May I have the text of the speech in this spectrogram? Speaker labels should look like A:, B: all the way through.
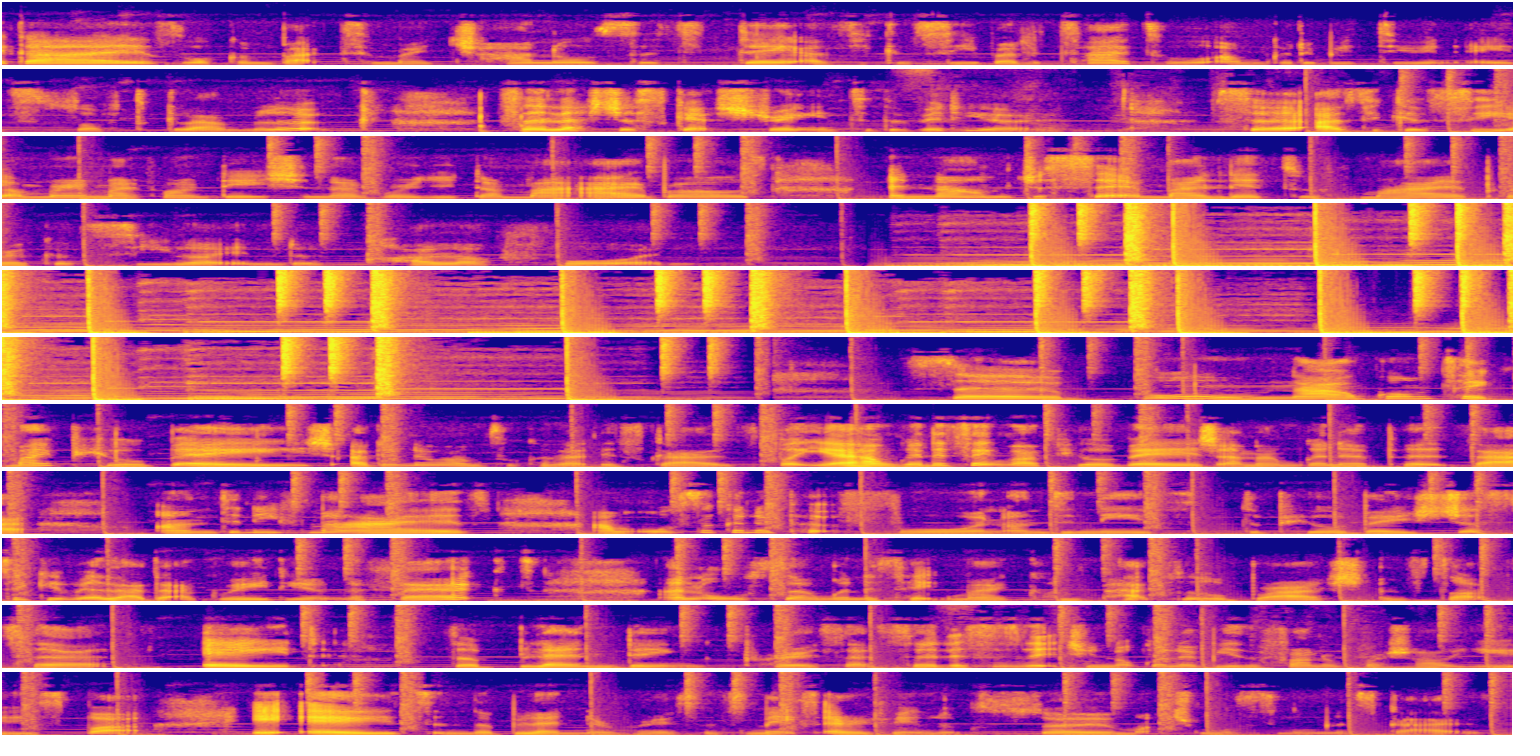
A: hi guys welcome back to my channel. So today as you can see by the title i'm going to be doing a soft glam look. So let's just get straight into the video. So as you can see i'm wearing my foundation. I've already done my eyebrows. And now i'm just setting my lids with my pro concealer in the color fawn so boom now i'm going to take my pure beige. I don't know why i'm talking like this guys but yeah i'm going to take my pure beige and i'm going to put that underneath my eyes. I'm also going to put fawn underneath the pure beige just to give it like that gradient effect. And also i'm going to take my compact little brush and start to aid the blending process. So this is literally not going to be the final brush i'll use but it aids in the blending process. Makes everything look so much more seamless guys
